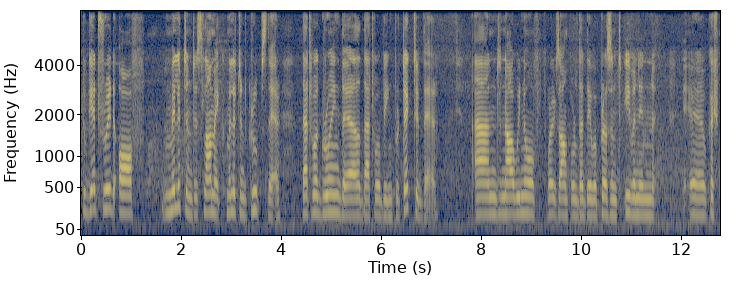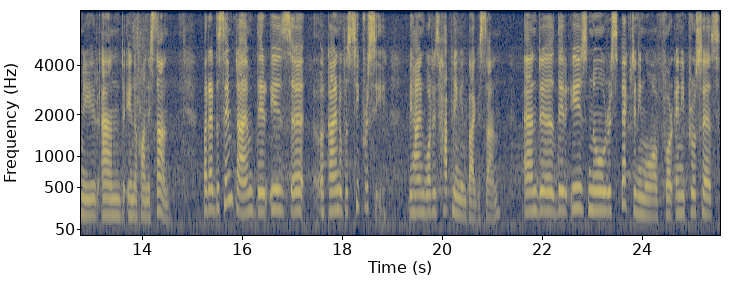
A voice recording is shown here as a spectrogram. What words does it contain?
to get rid of militant Islamic militant groups there that were growing there, that were being protected there. And now we know, for example, that they were present even in uh, Kashmir and in Afghanistan. But at the same time, there is a, a kind of a secrecy behind what is happening in Pakistan. And uh, there is no respect anymore for any process,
